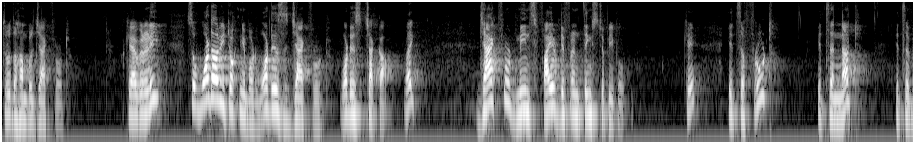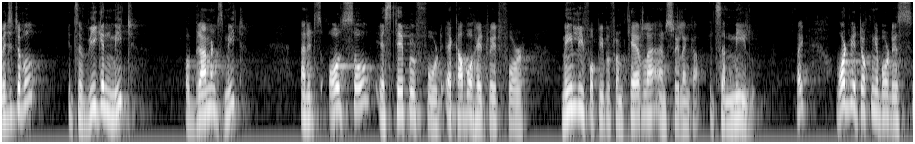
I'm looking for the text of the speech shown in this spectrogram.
through the humble jackfruit. Okay, are we ready? So, what are we talking about? What is jackfruit? What is chakka, right? Jackfruit means five different things to people. Okay? It's a fruit, it's a nut, it's a vegetable, it's a vegan meat, or Brahmin's meat, and it's also a staple food, a carbohydrate for mainly for people from Kerala and Sri Lanka. It's a meal, right? What we're talking about is,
